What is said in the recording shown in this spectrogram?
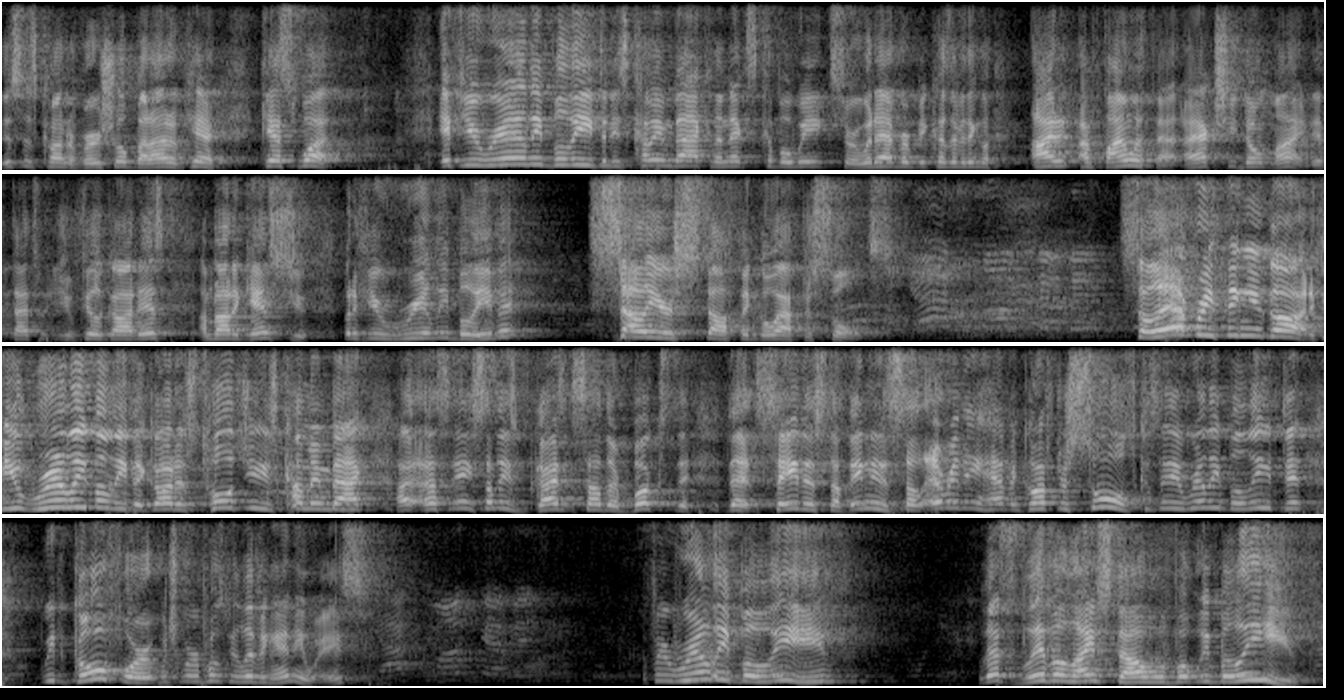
This is controversial, but I don't care. Guess what? If you really believe that he's coming back in the next couple weeks or whatever because everything, I, I'm fine with that. I actually don't mind. If that's what you feel God is, I'm not against you. But if you really believe it, sell your stuff and go after souls. Sell everything you got. If you really believe that God has told you He's coming back, I, some of these guys that sell their books that, that say this stuff, they need to sell everything they have and go after souls because they really believed it. We'd go for it, which we're supposed to be living anyways. If we really believe, let's live a lifestyle of what we believe.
